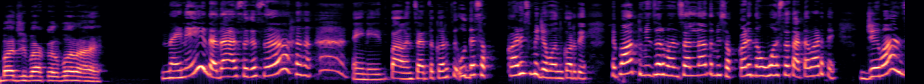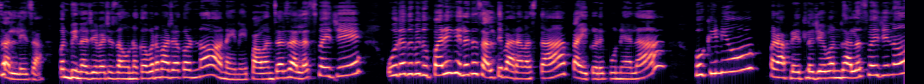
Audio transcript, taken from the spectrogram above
भाजी भाकर बरं आहे. नाही नाही दादा असं कसं? नाही नाही पावनसार तर करते. उद्या सकाळीच मी जेवण करते. हे पहा तुम्ही जर म्हणसाल ना तर मी सकाळी नऊ वाजता ताटा वाढते. जेवण चालले जा. पण बिना जेवायचे जाऊ नका बरं माझ्याकडनं. नाही नाही पावनसार झालाच पाहिजे. उद्या तुम्ही दुपारी गेले तर चालते बारा वाजता ताईकडे पुण्याला. हो की नाही हो? पण आपल्या इथलं जेवण झालंच पाहिजे ना?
